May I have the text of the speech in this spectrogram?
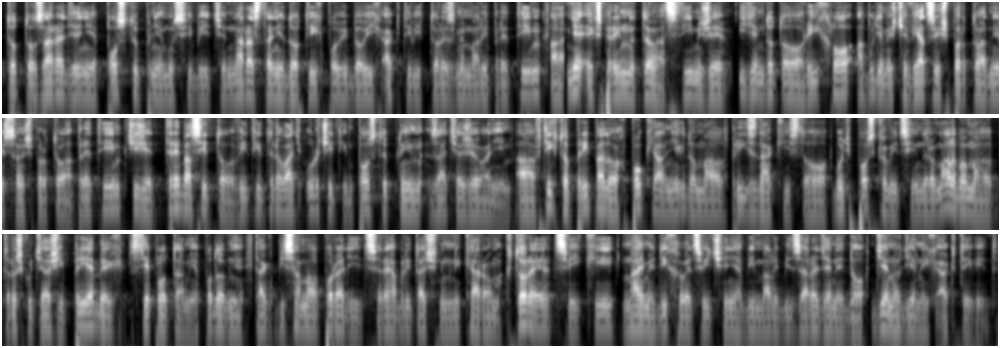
toto zaradenie postupne musí byť narastanie do tých pohybových aktivít, ktoré sme mali predtým a neexperimentovať s tým, že idem do toho rýchlo a budem ešte viacej športovať, než som športoval predtým. Čiže treba si to vytitrovať určitým postupným zaťažovaním. A v týchto prípadoch, pokiaľ niekto mal príznaky z toho buď post-covid syndrom, alebo mal trošku ťažší priebeh s teplotami a podobne, tak by sa mal poradiť s rehabilitačným likárom, ktoré cviky, najmä dýchové cvičenia, by mali byť zaradené do denodenných aktivít.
